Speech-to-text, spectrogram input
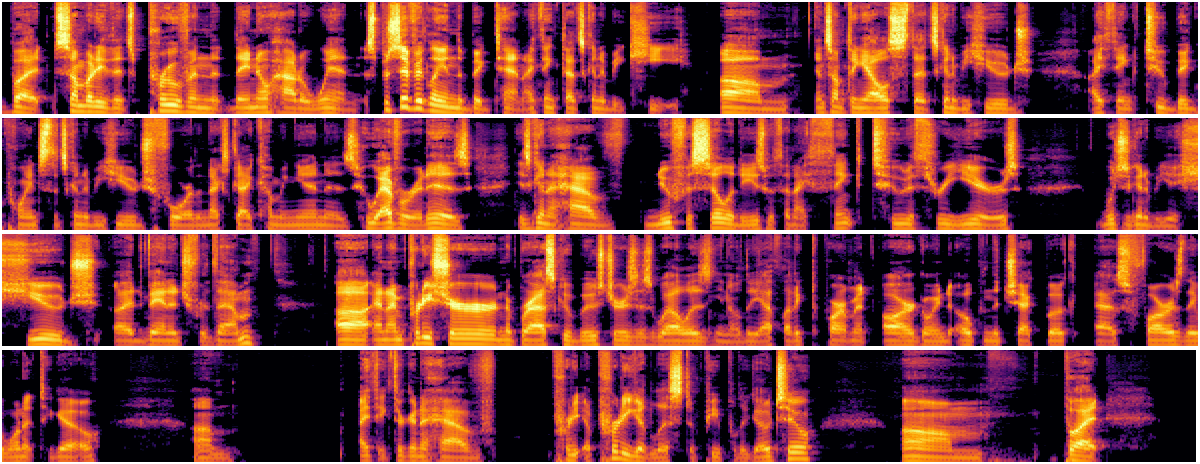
but somebody that's proven that they know how to win specifically in the big 10 i think that's going to be key um, and something else that's going to be huge i think two big points that's going to be huge for the next guy coming in is whoever it is is going to have new facilities within i think two to three years which is going to be a huge advantage for them. Uh, and I'm pretty sure Nebraska boosters, as well as you know the athletic department, are going to open the checkbook as far as they want it to go. Um, I think they're going to have pretty a pretty good list of people to go to. Um, but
